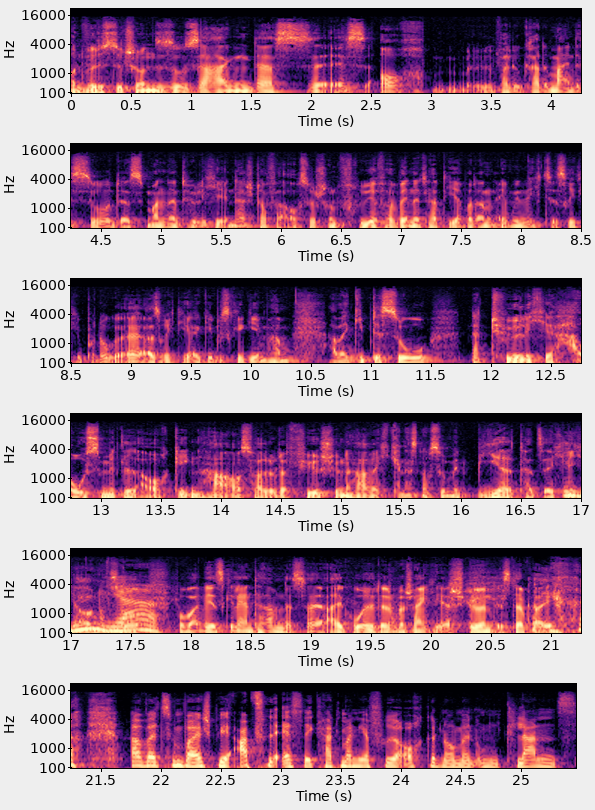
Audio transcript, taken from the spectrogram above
Und würdest du schon so sagen, dass es auch, weil du gerade meintest, so, dass man natürliche Inhaltsstoffe auch so schon früher verwendet hat, die aber dann irgendwie nicht das richtige Produkt, äh, also richtige Ergebnis gegeben haben. Aber gibt es so natürliche Hausmittel auch gegen Haarausfall oder für schöne Haare? Ich kenne das noch so mit Bier tatsächlich mhm, auch noch ja. so. Wobei wir jetzt gelernt haben, dass äh, Alkohol dann wahrscheinlich eher störend ist dabei. Ja. Aber zum Beispiel Apfelessig hat man ja früher auch genommen, um Glanz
